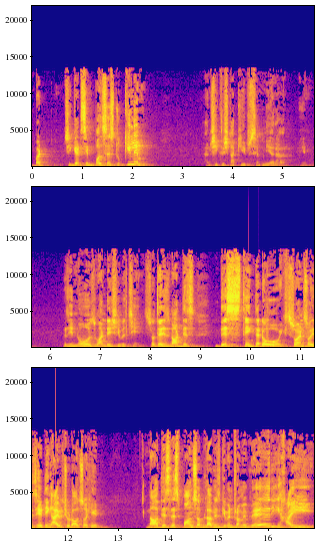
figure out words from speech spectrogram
but she gets impulses to kill him. And Sri Krishna keeps him near her, him. Because he knows one day she will change. So there is not this this thing that, oh, so and so is hating, I should also hate. Now, this response of love is given from a very high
